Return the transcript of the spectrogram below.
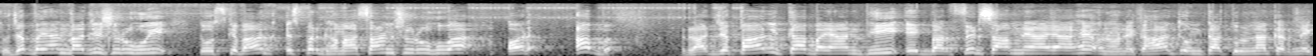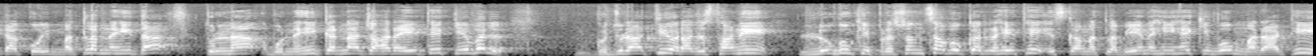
तो जब बयानबाजी शुरू हुई तो उसके बाद इस पर घमासान शुरू हुआ और अब राज्यपाल का बयान भी एक बार फिर सामने आया है। उन्होंने कहा कि उनका तुलना करने का कोई मतलब नहीं था। तुलना वो नहीं करना चाह रहे थे। केवल गुजराती और राजस्थानी लोगों की प्रशंसा वो कर रहे थे। इसका मतलब ये नहीं है कि वो मराठी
